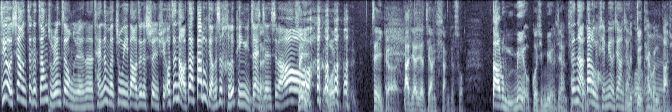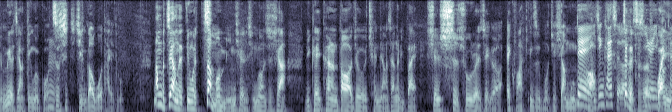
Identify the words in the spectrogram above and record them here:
只有像这个张主任这种人呢，才那么注意到这个顺序哦。真的，哦，大大陆讲的是和平与战争，是吧？哦，所以我 这个大家要这样想，就是说大陆没有过去没有这样讲，真的、啊，大陆以前没有这样讲过，对台湾的大学没有这样定位过，嗯、只是警告过台独。那么这样的定位这么明确的情况之下，你可以看得到，就前两三个礼拜先试出了这个 ECFA 停止某些项目嘛，对，已经开始了。这个只是关于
